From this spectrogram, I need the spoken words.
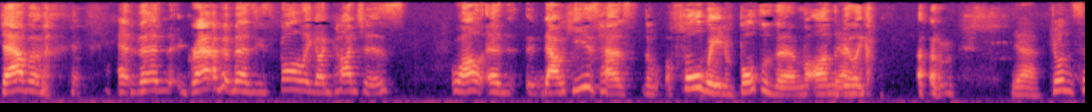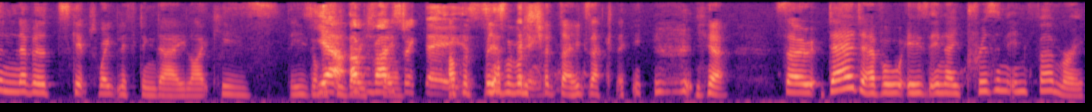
jab him, and then grab him as he's falling unconscious. While and now he's has the full weight of both of them on the Yeah. Billy Club. yeah. Johnson never skips weightlifting day. Like he's he's obviously yeah, very upper body strength day. Upper, is the his upper body strength day, exactly. yeah. So Daredevil is in a prison infirmary.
